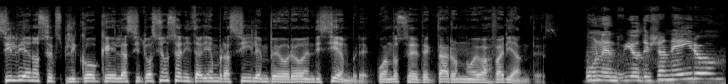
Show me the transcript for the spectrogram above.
Silvia nos explicó que la situación sanitaria en Brasil empeoró en diciembre, cuando se detectaron nuevas variantes. Una en Río de Janeiro,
